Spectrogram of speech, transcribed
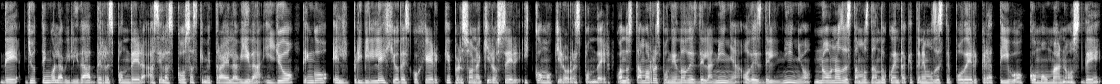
de yo tengo la habilidad de responder hacia las cosas que me trae la vida y yo tengo el privilegio de escoger qué persona quiero ser y cómo quiero responder. Cuando estamos respondiendo desde la niña o desde el niño, no nos estamos dando cuenta que tenemos este poder creativo como humanos de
